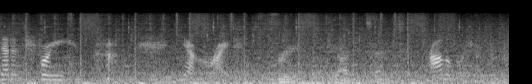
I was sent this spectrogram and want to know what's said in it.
set us free. yeah, right. Free from the architect. Probably.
